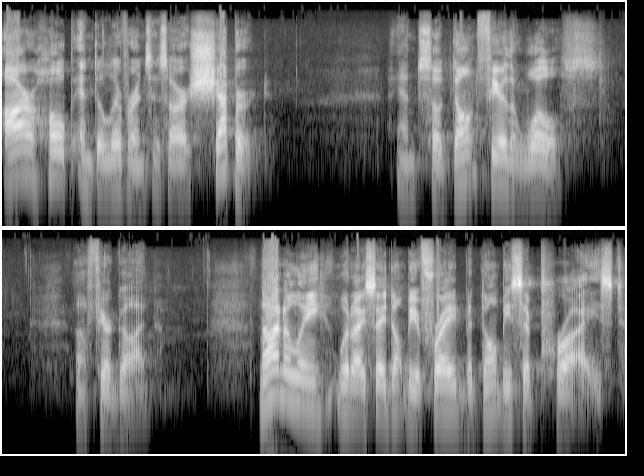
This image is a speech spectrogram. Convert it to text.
our hope and deliverance is our shepherd. And so don't fear the wolves, uh, fear God. Not only would I say don't be afraid, but don't be surprised.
